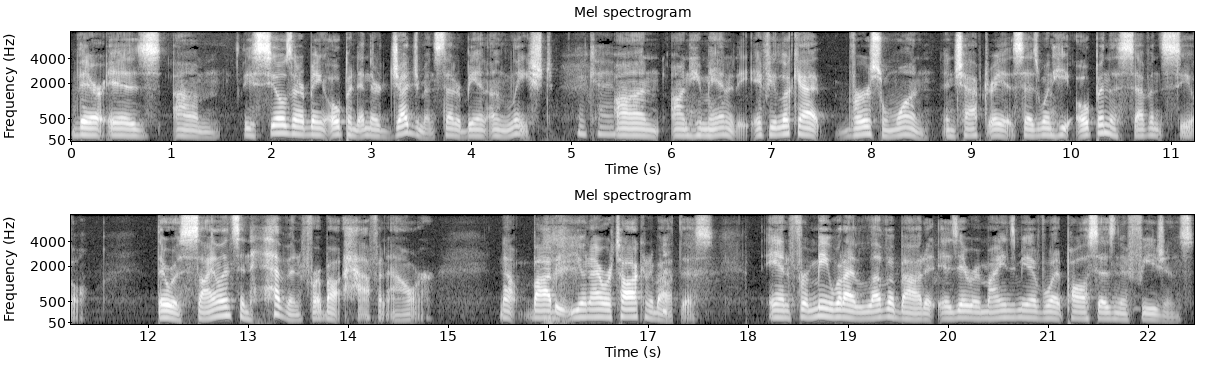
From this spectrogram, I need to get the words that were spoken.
There is um, these seals that are being opened and their judgments that are being unleashed okay. on on humanity. If you look at verse 1 in chapter 8, it says when he opened the seventh seal, there was silence in heaven for about half an hour. Now, Bobbie, you and I were talking about this. And for me, what I love about it is it reminds me of what Paul says in Ephesians,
